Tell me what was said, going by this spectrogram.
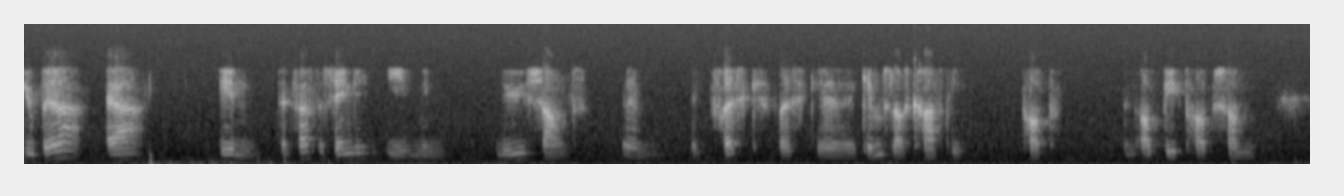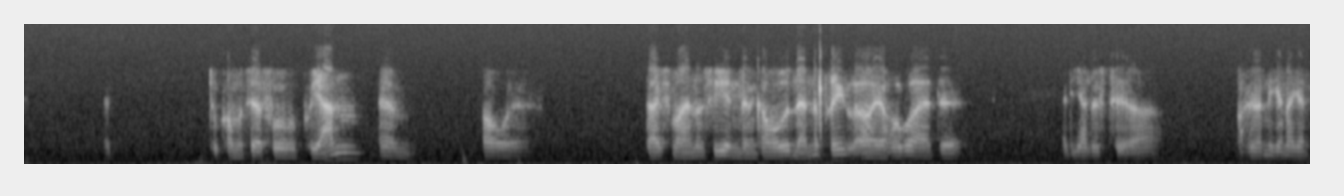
You Better er en, den første single i min nye sound. Øhm, en frisk, frisk, øh, gennemslagskraftig pop. En upbeat pop, som du kommer til at få på hjernen. Øh, og øh, der er ikke så meget andet at sige, end den kommer ud den 2. april, og jeg håber, at, øh, at I har lyst til at, at høre den igen og igen.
